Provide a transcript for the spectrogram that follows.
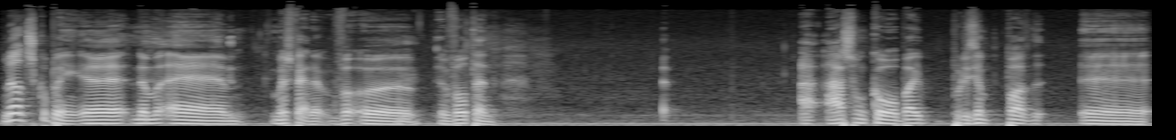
Não, desculpem, eh, não, eh, mas espera, vo- eh, voltando. Acham que a Obey, por exemplo, pode eh,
